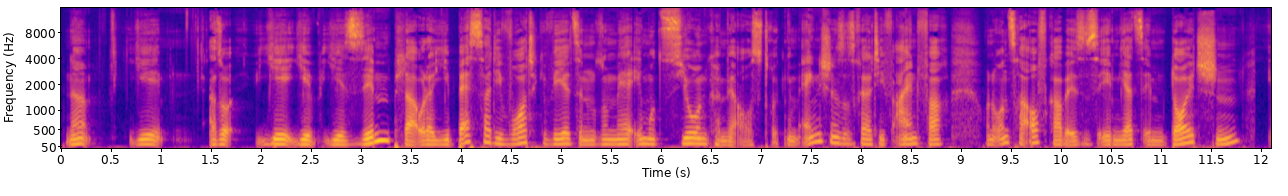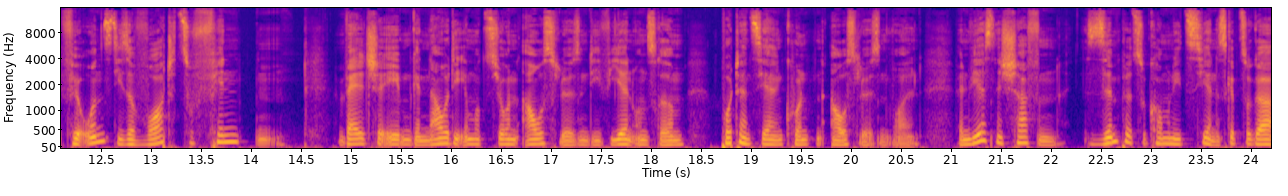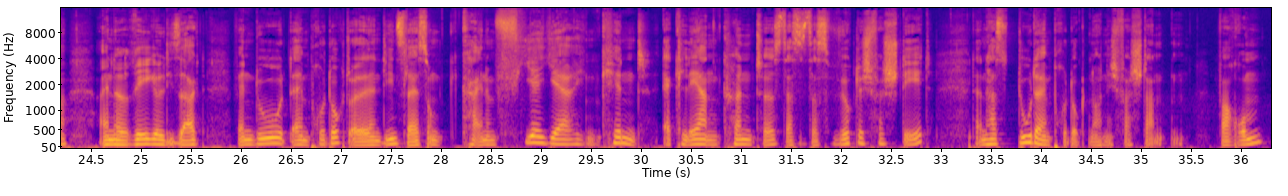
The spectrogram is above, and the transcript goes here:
Ne? Je, also je, je, je simpler oder je besser die Worte gewählt sind, umso mehr Emotionen können wir ausdrücken. Im Englischen ist es relativ einfach und unsere Aufgabe ist es eben jetzt im Deutschen für uns diese Worte zu finden welche eben genau die Emotionen auslösen, die wir in unserem potenziellen Kunden auslösen wollen. Wenn wir es nicht schaffen, simpel zu kommunizieren. Es gibt sogar eine Regel, die sagt, wenn du dein Produkt oder deine Dienstleistung keinem vierjährigen Kind erklären könntest, dass es das wirklich versteht, dann hast du dein Produkt noch nicht verstanden. Warum?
